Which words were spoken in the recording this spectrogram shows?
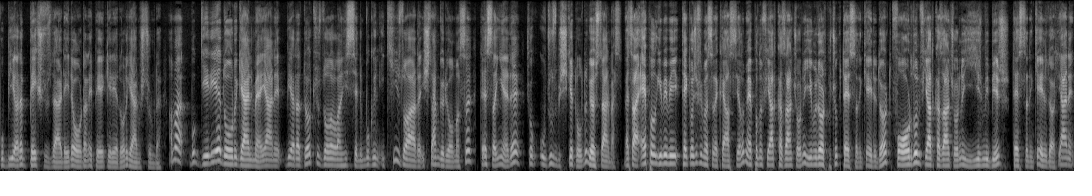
Bu bir ara 500'lerdeydi. Oradan epey geriye doğru gelmiş durumda. Ama bu geriye doğru gelme yani bir ara 400 dolar olan hissenin bugün 200 dolarda işlem görüyor olması Tesla'nın yine de çok ucuz bir şirket olduğunu göstermez. Mesela Apple gibi bir teknoloji firmasına kıyaslayalım. Apple'ın fiyat kazanç oranı 24,5, Tesla'nınki 54. Ford'un fiyat kazanç oranı 21, Tesla'nınki 54. Yani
